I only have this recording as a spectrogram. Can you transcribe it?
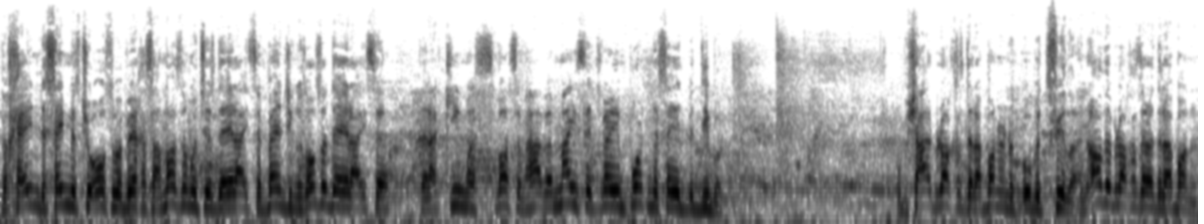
V'chein, the same is true also by Berchas HaMazon, which is the Eraisa benching, is also the Eraisa, that Akimas Svosav have a mice, it's very important to say it b'dibur. Ub'shar brachas the Rabbanon u'b'tfila, and other brachas that are the Rabbanon.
